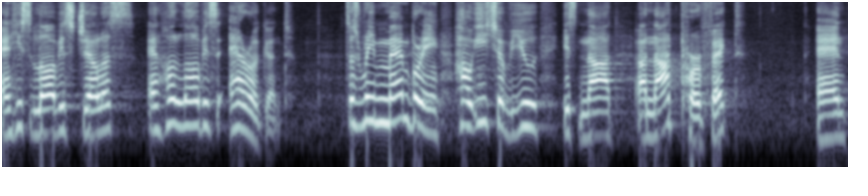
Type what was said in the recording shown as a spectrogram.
and his love is jealous, and her love is arrogant. Just remembering how each of you is not, are not perfect, and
